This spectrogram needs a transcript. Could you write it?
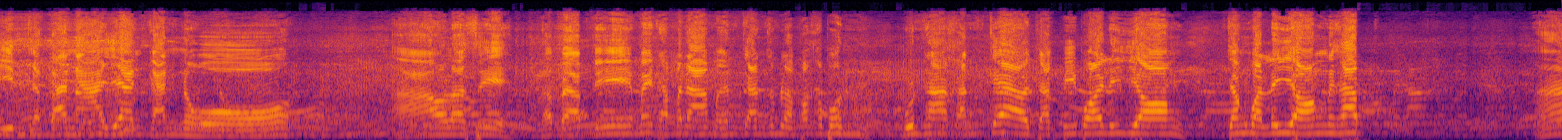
อินกับตานาแย่งกันโอ้โหเอาละสิแล้วแบบนี้ไม่ธรรมดาเหมือนกันสำหรับพักพลบุญทาขันแก้วจากบีบอยระยอง จังหวัดระยองนะครับอ่า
